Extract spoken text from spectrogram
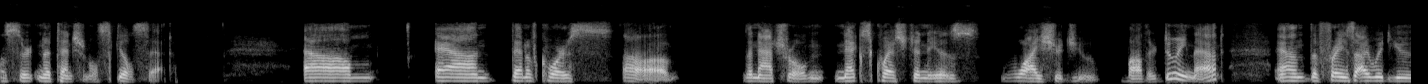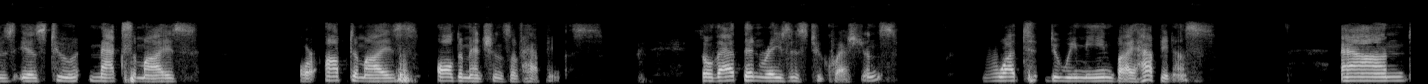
a certain attentional skill set. Um, and then, of course, uh, the natural next question is why should you bother doing that? And the phrase I would use is to maximize or optimize all dimensions of happiness. So that then raises two questions. What do we mean by happiness? And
